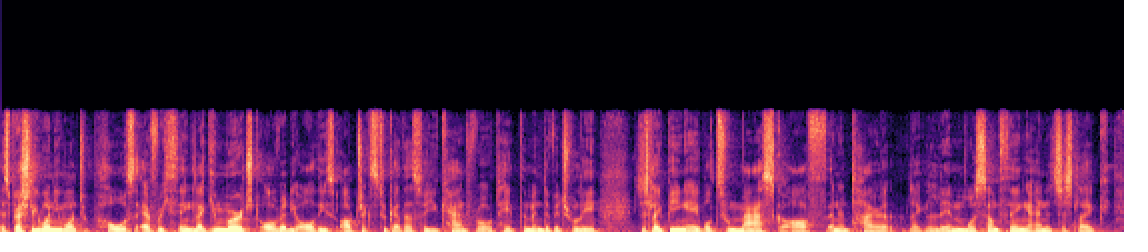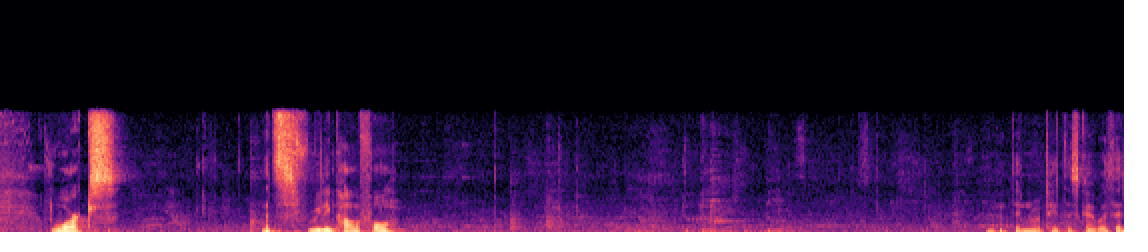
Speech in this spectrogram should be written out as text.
especially when you want to pose everything, like you merged already all these objects together so you can't rotate them individually. Just like being able to mask off an entire like limb or something and it just like works. It's really powerful. I didn't rotate this guy with it.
